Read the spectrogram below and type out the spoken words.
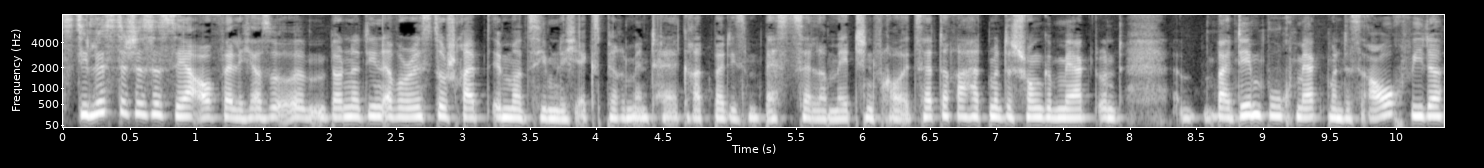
stilistisch ist es sehr auffällig. Also ähm, Bernadine Evaristo schreibt immer ziemlich experimentell. Gerade bei diesem Bestseller Mädchenfrau etc. hat man das schon gemerkt. Und äh, bei dem Buch merkt man das auch wieder.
